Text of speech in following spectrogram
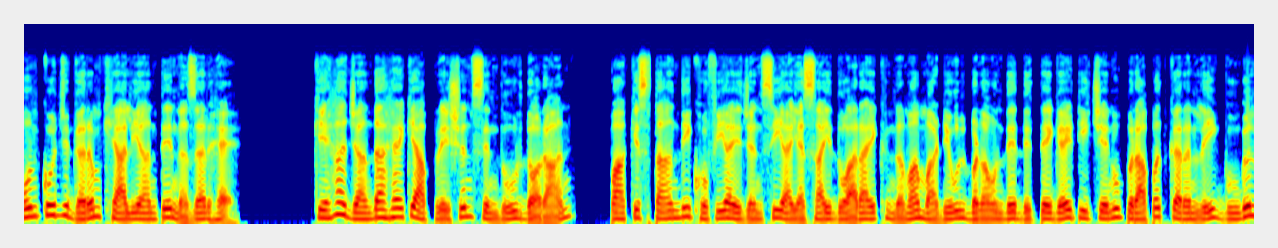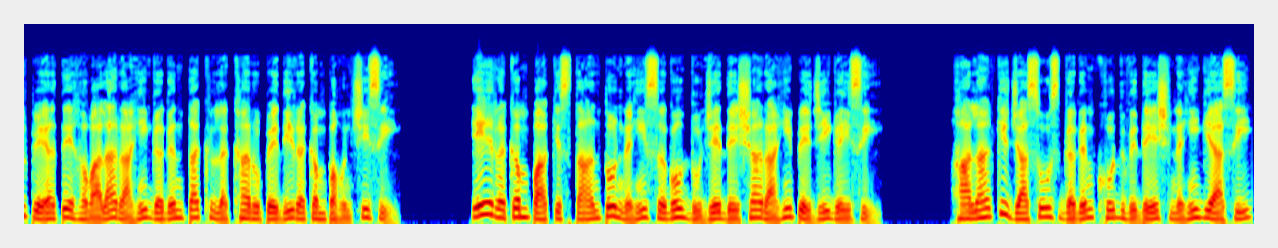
ਹੁਣ ਕੁਝ ਗਰਮ ਖਿਆਲੀਆਂ ਤੇ ਨਜ਼ਰ ਹੈ। ਕਿਹਾ ਜਾਂਦਾ ਹੈ ਕਿ ਆਪਰੇਸ਼ਨ ਸਿੰਦੂਰ ਦੌਰਾਨ ਪਾਕਿਸਤਾਨ ਦੀ ਖੁਫੀਆ ਏਜੰਸੀ ਆਈਐਸਆਈ ਦੁਆਰਾ ਇੱਕ ਨਵਾਂ ਮਾਡਿਊਲ ਬਣਾਉਣ ਦੇ ਦਿੱਤੇ ਗਏ ਟੀਚੇ ਨੂੰ ਪ੍ਰਾਪਤ ਕਰਨ ਲਈ ਗੂਗਲ ਪੇ ਅਤੇ ਹਵਾਲਾ ਰਾਹੀਂ ਗਗਨ ਤੱਕ ਲੱਖਾਂ ਰੁਪਏ ਦੀ ਰਕਮ ਪਹੁੰਚੀ ਸੀ। ਇਹ ਰਕਮ ਪਾਕਿਸਤਾਨ ਤੋਂ ਨਹੀਂ ਸਗੋਂ ਦੂਜੇ ਦੇਸ਼ਾਂ ਰਾਹੀਂ ਭੇਜੀ ਗਈ ਸੀ। ਹਾਲਾਂਕਿ ਜਾਸੂਸ ਗਗਨ ਖੁਦ ਵਿਦੇਸ਼ ਨਹੀਂ ਗਿਆ ਸੀ,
